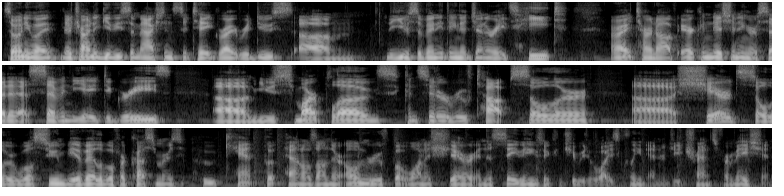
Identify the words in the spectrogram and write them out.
So anyway, they're trying to give you some actions to take, right? Reduce um, the use of anything that generates heat, all right, turn off air conditioning or set it at 78 degrees. Um, use smart plugs. Consider rooftop solar. Uh, shared solar will soon be available for customers who can't put panels on their own roof but want to share in the savings and contribute to Hawaii's clean energy transformation.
